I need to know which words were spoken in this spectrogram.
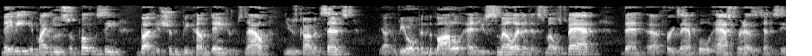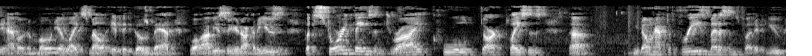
maybe it might lose some potency, but it shouldn't become dangerous. Now, use common sense. If you open the bottle and you smell it and it smells bad, then, uh, for example, aspirin has a tendency to have an ammonia-like smell if it goes bad. Well, obviously you're not going to use it. But storing things in dry, cool, dark places, uh, you don't have to freeze medicines, but if you,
